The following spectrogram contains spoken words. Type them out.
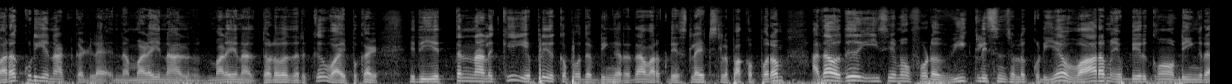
வரக்கூடிய நாட்களில் இந்த மழை நாள் மழையை நாள் தொடர்வதற்கு வாய்ப்புகள். இது எத்தனை நாளைக்கு எப்படி இருக்க போகுது அப்படிங்கிறது தான் வரக்கூடிய ஸ்லைட்ஸில் பார்க்க போகிறோம் அதாவது இசிஎம்எஃபோட வீக்லிஸ்ன்னு சொல்லக்கூடிய வாரம் எப்படி இருக்கும் அப்படிங்கிற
